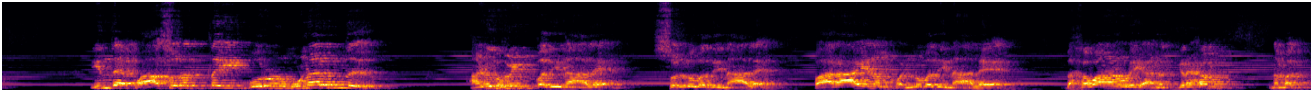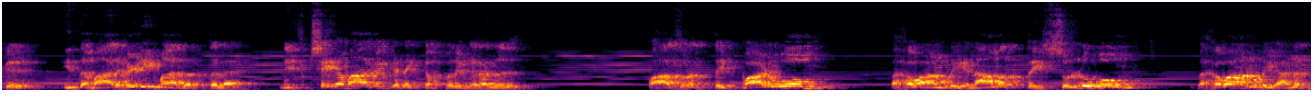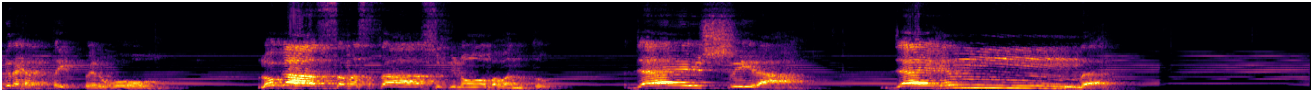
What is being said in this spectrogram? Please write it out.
இந்த பாசுரத்தை பொருள் உணர்ந்து அனுபவிப்பதினாலே சொல்லுவதினாலே பாராயணம் பண்ணுவதினாலே பகவானுடைய அனுக்கிரகம் நமக்கு இந்த மார்கழி மாதத்தில் நிச்சயமாக கிடைக்கப் பெறுகிறது. பாசுரத்தை பாடுவோம் பகவானுடைய நாமத்தை சொல்லுவோம் பகவானுடைய அனுக்கிரகத்தை பெறுவோம். லோகா சமஸ்தா சுகினோ பவந்து. ஜெய் ஸ்ரீராம். ஜெய் ஹிந்த்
